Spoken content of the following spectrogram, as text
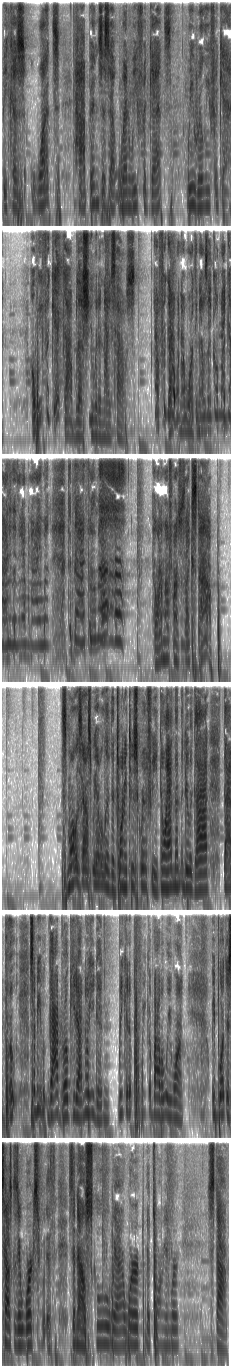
Because what happens is that when we forget, we really forget. Oh, we forget God bless you with a nice house. I forgot when I walked in, I was like, oh my God, he doesn't have an island. The bathroom, ah. And one of my friends was like, stop. Smallest house we ever lived in, 22 square feet. Don't have nothing to do with God. God broke. Some people, God broke you down. No, He didn't. We could we could buy what we want. We bought this house because it works with. So now school where I worked, where Torian worked. Stop.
